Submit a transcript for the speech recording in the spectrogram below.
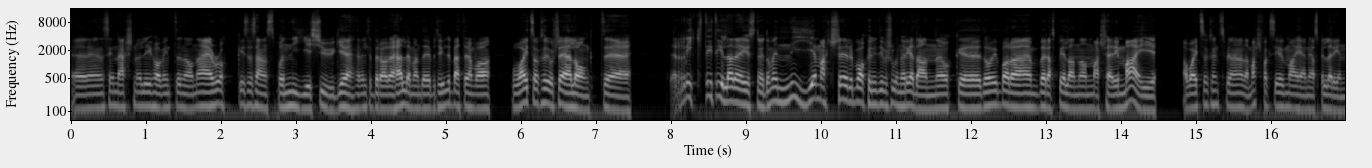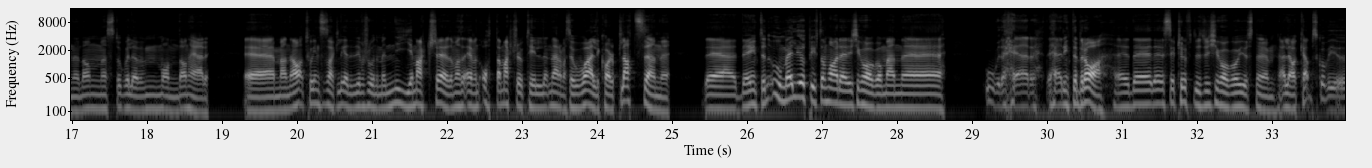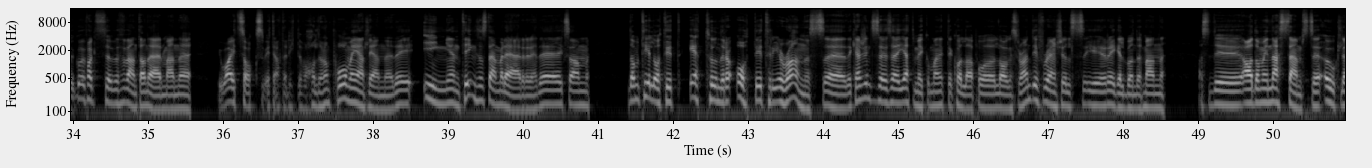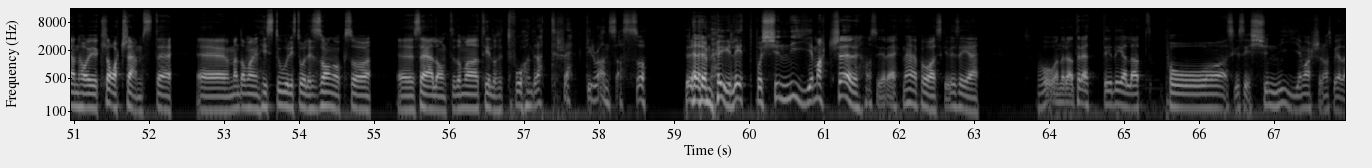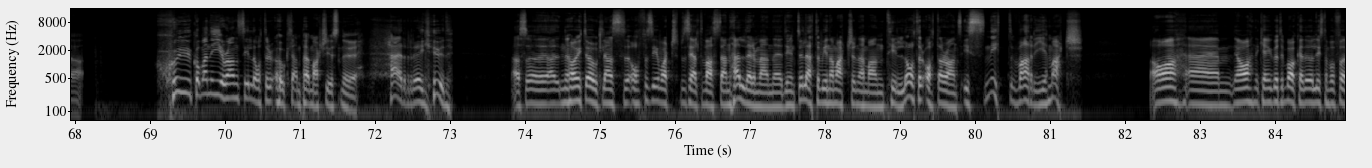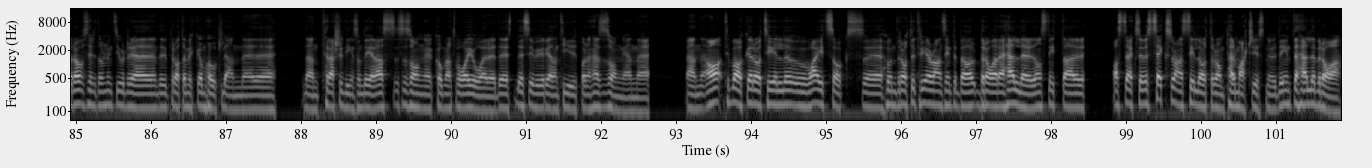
Eh, sen National League har vi inte någon, nej, Rockies är sämst på 9-20. Det är väl inte bra det heller, men det är betydligt bättre än vad White Sox har gjort så här långt. Eh, riktigt illa där just nu. De är nio matcher bakom i divisionen redan och eh, då har vi bara börjat spela någon match här i maj. Ja, White Sox har inte spelat en enda match faktiskt i maj här när jag spelar in. De stod väl över måndagen här. Eh, men ja, Twins som sagt leder divisionen med nio matcher. De har även åtta matcher upp till närmaste wildcard-platsen. Det, det är inte en omöjlig uppgift de har där i Chicago, men eh, oh, det här, det här är inte bra. Det, det, ser tufft ut i Chicago just nu. Eller ja, Cubs går, vi, går ju faktiskt över förväntan där, men i White Sox vet jag inte riktigt vad håller de på med egentligen. Det är ingenting som stämmer där. Det är liksom de har tillåtit 183 runs. Eh, det kanske inte säger så jättemycket om man inte kollar på lagens run differentials i regelbundet, men alltså det, ja, de är näst sämst. Oakland har ju klart sämst, eh, eh, men de har en historiskt dålig säsong också eh, så här långt. De har tillåtit 230 runs, alltså. Hur är det möjligt på 29 matcher? Måste vi räkna här på, ska vi se. 230 delat på, ska vi se, 29 matcher de spelar. 7,9 runs tillåter Oakland per match just nu. Herregud! Alltså, nu har ju inte Oaklands offensiv varit speciellt vass den heller, men eh, det är inte lätt att vinna matcher när man tillåter 8 runs i snitt varje match. Ja, eh, ja, ni kan ju gå tillbaka och lyssna på förra avsnittet om ni inte gjorde det, där vi pratade mycket om Oakland. Eh, den tragedin som deras säsong kommer att vara i år, det, det ser vi ju redan tidigt på den här säsongen. Eh. Men ja, tillbaka då till White Sox. Eh, 183 runs är inte bra, det heller. De snittar ja, strax över 6 runs tillåter de per match just nu. Det är inte heller bra.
